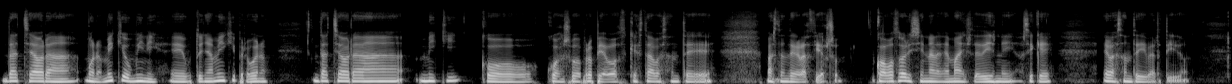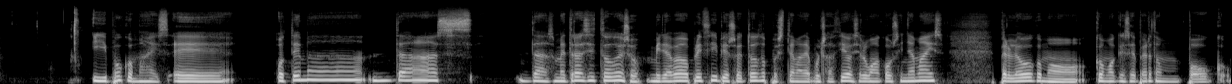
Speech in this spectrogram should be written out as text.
dache ahora, bueno, Mickey ou Mini, eh, eu teño a Mickey, pero bueno, dache ahora Mickey co, coa súa propia voz, que está bastante bastante gracioso. Coa voz original, ademais, de Disney, así que é bastante divertido. E pouco máis, eh, o tema das das metraxes e todo eso, miraba ao principio, sobre todo, pois tema de pulsacións e algunha cousiña máis, pero logo como, como que se perde un pouco.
